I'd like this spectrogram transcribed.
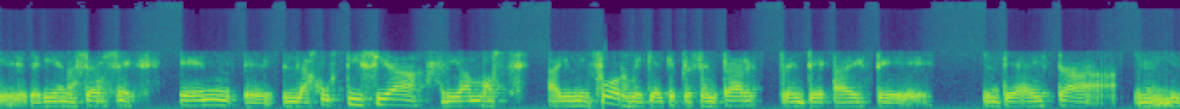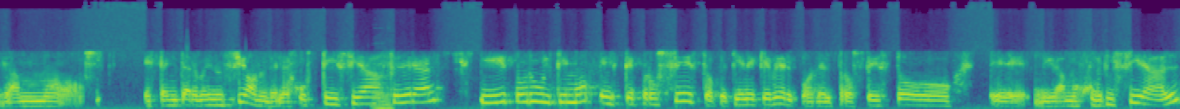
que debían hacerse en eh, la justicia, digamos, hay un informe que hay que presentar frente a este frente a esta digamos esta intervención de la justicia federal. Y por último este proceso que tiene que ver con el proceso eh, digamos judicial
